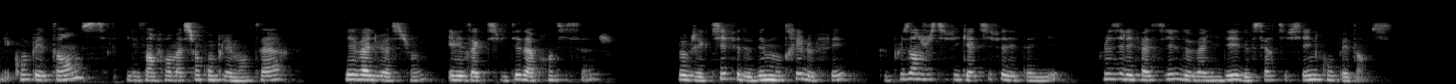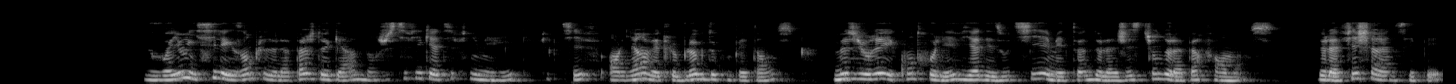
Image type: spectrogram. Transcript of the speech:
les compétences, les informations complémentaires, l'évaluation et les activités d'apprentissage. L'objectif est de démontrer le fait que plus un justificatif est détaillé, plus il est facile de valider et de certifier une compétence. Nous voyons ici l'exemple de la page de garde d'un justificatif numérique fictif en lien avec le bloc de compétences mesurer et contrôler via des outils et méthodes de la gestion de la performance, de la fiche RNCP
